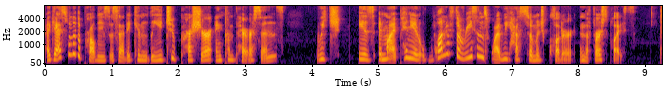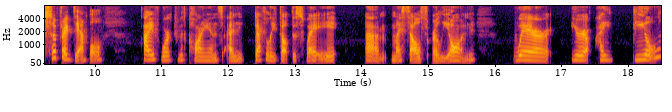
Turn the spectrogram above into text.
I guess one of the problems is that it can lead to pressure and comparisons, which is, in my opinion, one of the reasons why we have so much clutter in the first place. So, for example, I've worked with clients and definitely felt this way um, myself early on, where your ideal,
